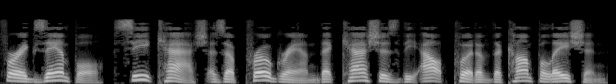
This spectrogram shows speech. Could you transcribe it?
For example, ccache is a program that caches the output of the compilation,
